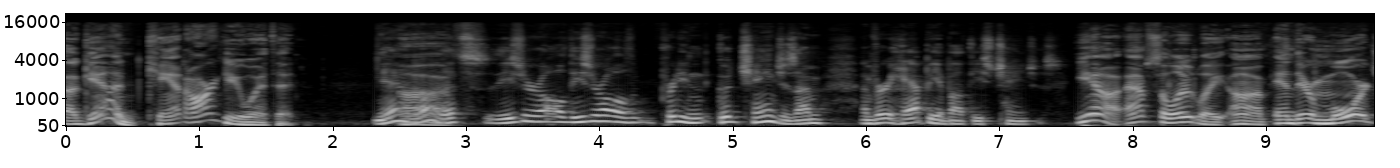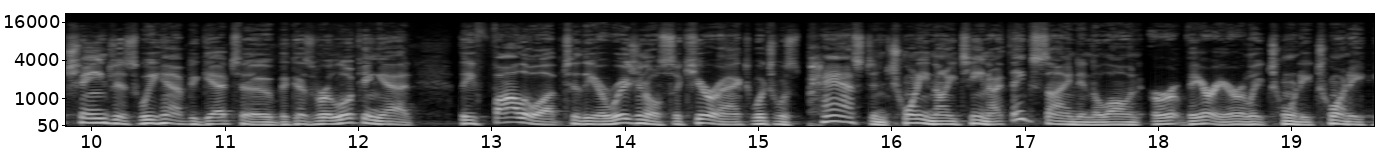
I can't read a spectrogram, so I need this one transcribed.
again, can't argue with it. Yeah, uh, no, that's these are all these are all pretty good changes. I'm I'm very happy about these changes. Yeah, absolutely. Uh, and there are more changes we have to get to because we're looking at the follow up to the original Secure Act, which was passed in 2019. I think signed into law in er, very early 2020.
